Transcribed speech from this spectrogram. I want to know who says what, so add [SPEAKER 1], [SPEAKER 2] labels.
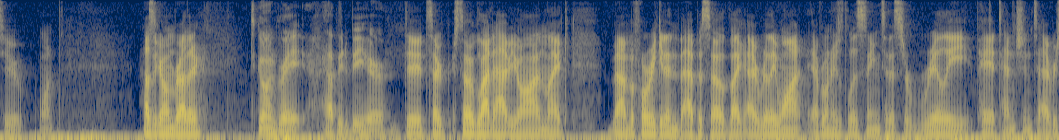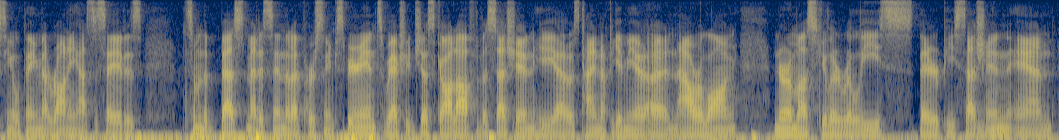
[SPEAKER 1] two, one. How's it going, brother?
[SPEAKER 2] It's going great. Happy to be here.
[SPEAKER 1] Dude, so so glad to have you on. Like uh, before we get into the episode, like I really want everyone who's listening to this to really pay attention to every single thing that Ronnie has to say. It is some of the best medicine that I've personally experienced. We actually just got off of a session. He uh, was kind enough to give me a, an hour long neuromuscular release therapy session mm-hmm. and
